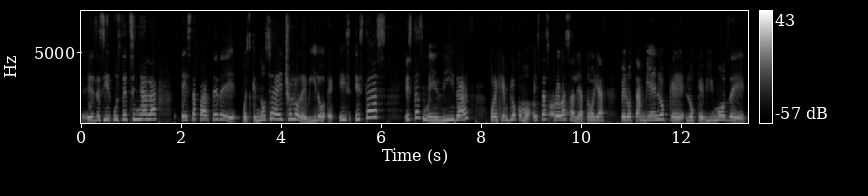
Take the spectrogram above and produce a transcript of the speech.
Es decir, usted señala esta parte de, pues que no se ha hecho lo debido. Eh, estas, estas medidas, por ejemplo, como estas pruebas aleatorias, pero también lo que, lo que vimos de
